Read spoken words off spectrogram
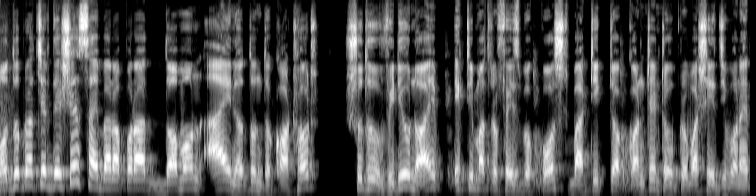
মধ্যপ্রাচ্যের দেশে সাইবার অপরাধ দমন আইন অত্যন্ত কঠোর। শুধু ভিডিও নয়, একটিমাত্র ফেসবুক পোস্ট বা টিকটক কন্টেন্টও প্রবাসী জীবনের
